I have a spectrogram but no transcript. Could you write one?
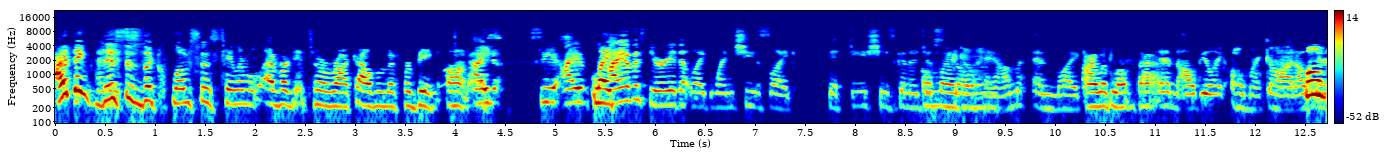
I think And this is the closest Taylor will ever get to a rock album, if we're being honest. I see. I Like- I have a theory that like when she's like fifty, she's gonna Oh just my go God. ham and like, I would love that. and I'll be like, oh my god, I'll Well,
